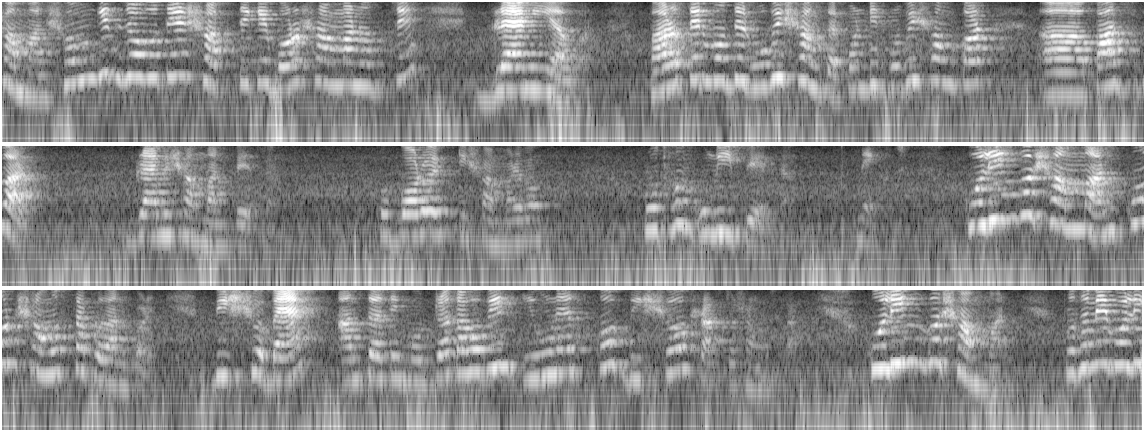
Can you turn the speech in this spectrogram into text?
সম্মান, সংগীত জগতের সব থেকে বড় সম্মান হচ্ছে গ্র্যামি অ্যাওয়ার্ড ভারতের মধ্যে রবিশঙ্কর, পণ্ডিত রবিশঙ্কর পাঁচবার গ্র্যামি সম্মান পেয়েছেন। খুব বড় একটি সম্মান এবং প্রথম উনিই পেয়েছেন। নেক্সট কলিঙ্গ সম্মান কোন সংস্থা প্রদান করে? বিশ্ব ব্যাংক, আন্তর্জাতিক মুদ্রা তহবিল, ইউনেস্কো, বিশ্ব স্বাস্থ্য সংস্থা। কলিঙ্গ সম্মান। প্রথমে বলি,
